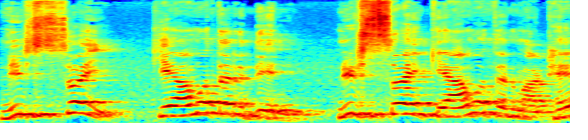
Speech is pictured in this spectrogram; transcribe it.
নিশ্চয়ই কেয়ামতের দিন নিশ্চয়ই কেয়ামতের মাঠে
